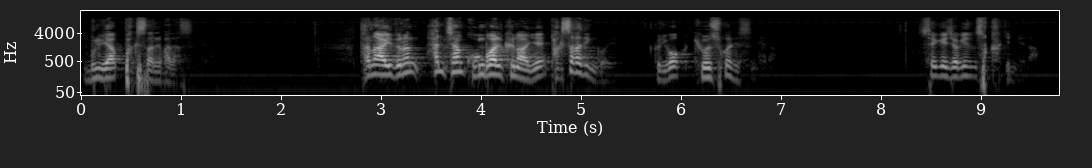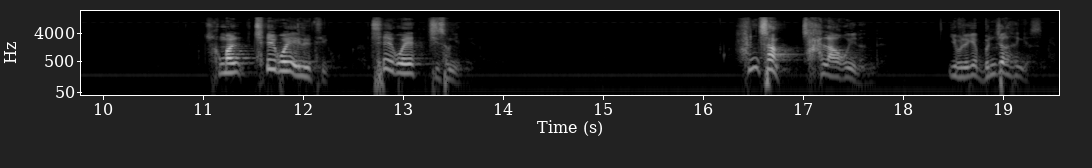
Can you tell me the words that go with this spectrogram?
물리학 박사를 받았습니다. 다른 아이들은 한창 공부할 그 나이에 박사가 된 거예요. 그리고 교수가 됐습니다. 세계적인 석학입니다. 정말 최고의 엘리트이고 최고의 지성입니다. 한창 잘 나가고 있는데 이분에게 문제가 생겼습니다.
